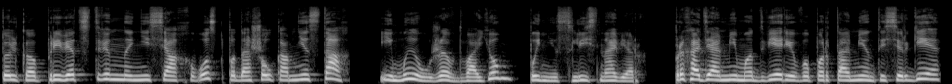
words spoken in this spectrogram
Только приветственно неся хвост подошел ко мне Стах, и мы уже вдвоем понеслись наверх. Проходя мимо двери в апартаменты Сергея,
